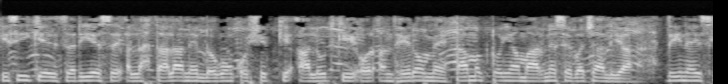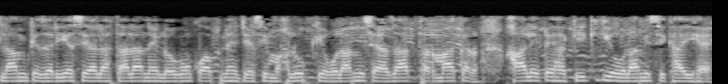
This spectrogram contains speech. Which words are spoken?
اسی کے ذریعے سے اللہ تعالیٰ نے لوگوں کو شرک کی آلودگی اور اندھیروں میں ٹامک ٹویاں مارنے سے بچا لیا۔ دین اسلام کے ذریعے سے اللہ تعالیٰ نے لوگوں کو اپنے جیسی مخلوق کی غلامی سے آزاد فرما کر خالق حقیقی کی غلامی سکھائی ہے۔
